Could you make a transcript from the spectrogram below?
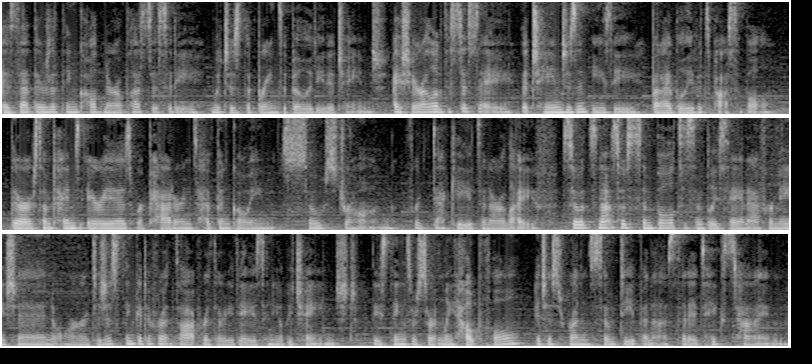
is that there's a thing called neuroplasticity, which is the brain's ability to change. I share all of this to say that change isn't easy, but I believe it's possible. There are sometimes areas where patterns have been going so strong for decades in our life. So it's not so simple to simply say an affirmation or to just think a different thought for 30 days and you'll be changed. These things are certainly helpful. It just runs so deep in us that it takes time.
